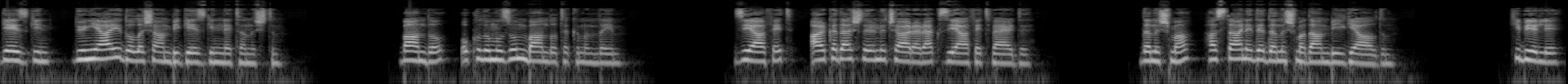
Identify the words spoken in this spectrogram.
Gezgin, dünyayı dolaşan bir gezginle tanıştım. Bando, okulumuzun bando takımındayım. Ziyafet, arkadaşlarını çağırarak ziyafet verdi. Danışma, hastanede danışmadan bilgi aldım. Kibirli,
